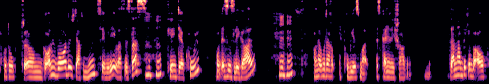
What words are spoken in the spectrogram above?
Produkt ähm, geonboardet. Ich dachte, hm, CBD, was ist das? Mhm. Klingt ja cool. Und es ist legal. Mhm. Und habe gedacht, ich probiere es mal. Es kann ja nicht schaden. Dann habe ich aber auch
